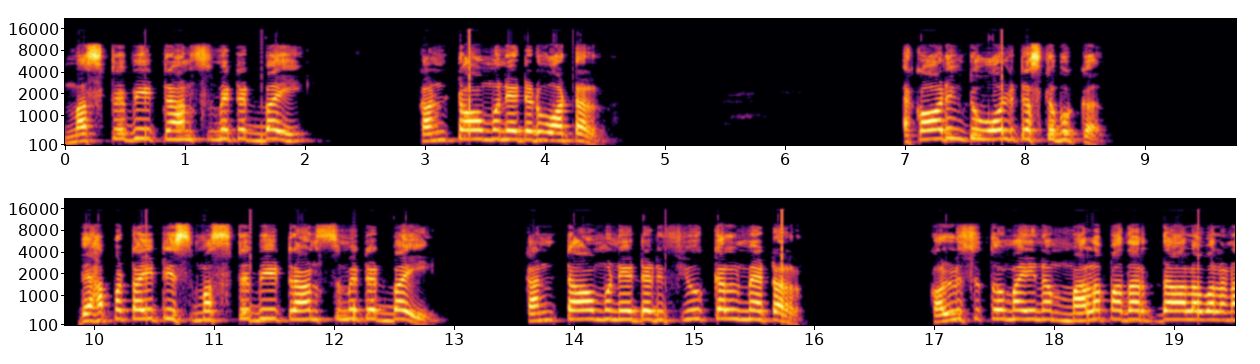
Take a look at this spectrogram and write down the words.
must be transmitted by Contaminated water. According to old textbook, the hepatitis must be transmitted by contaminated fecal matter. కలుషితమైన మల పదార్థాల వలన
